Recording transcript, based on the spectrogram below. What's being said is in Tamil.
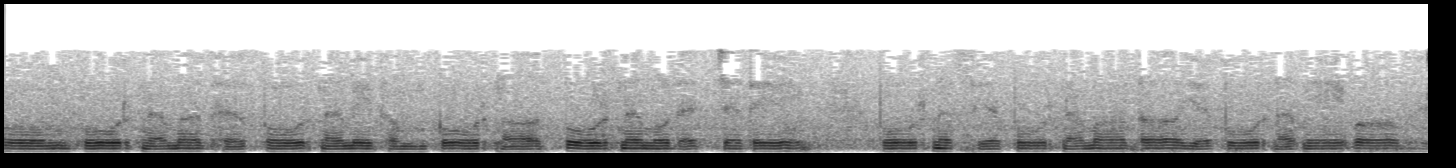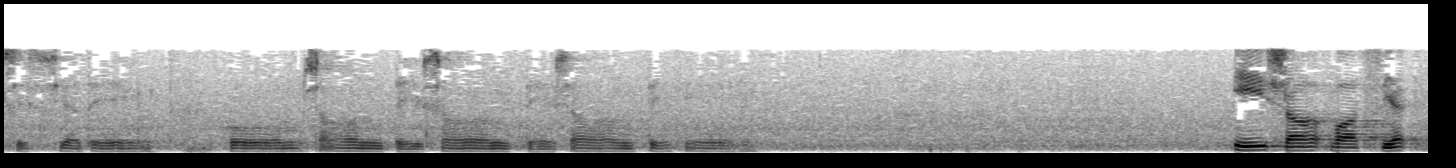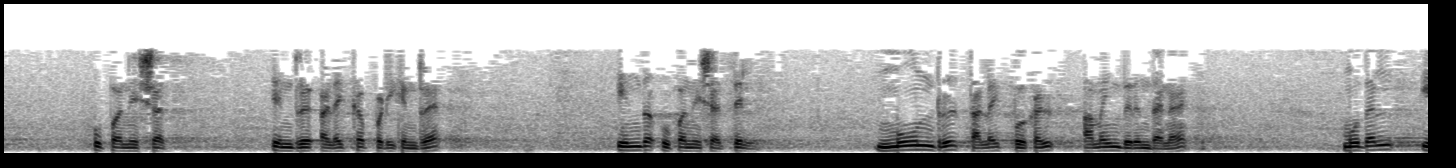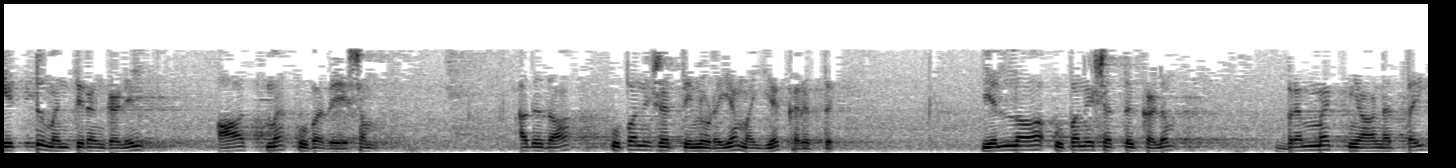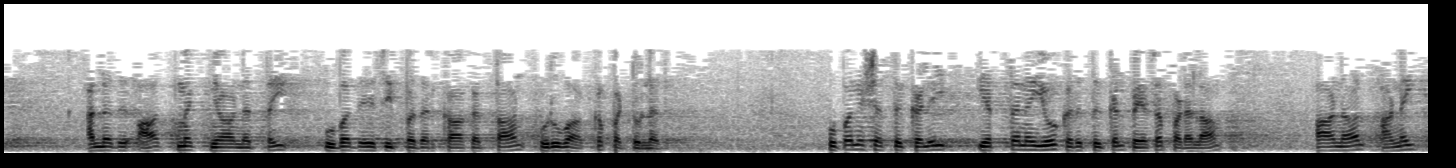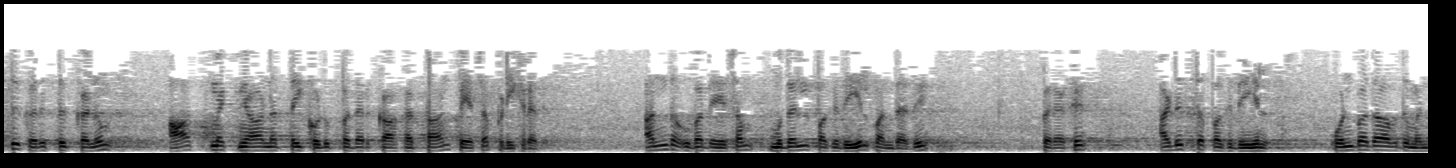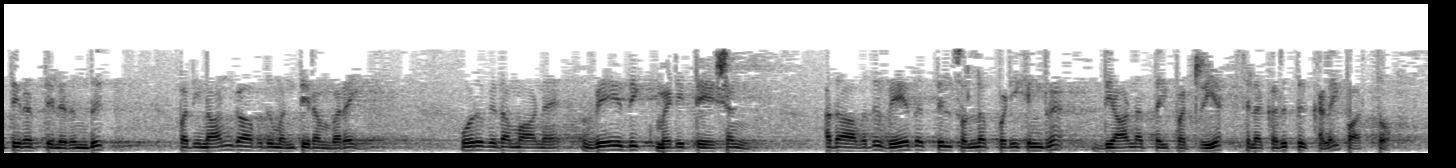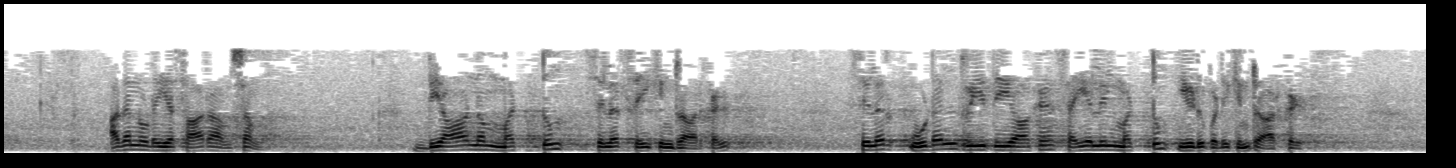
ॐ पूर्णमधपूर्णमिदं पूर्णात् पूर्णमुदच्छते पूर्णस्य पूर्णमादाय पूर्णमेवावशिष्यते ॐ शान्ति शान्ति शान्तिः ईशावास्य உபனிஷத் என்று அழைக்கப்படுகின்ற இந்த உபனிஷத்தில் மூன்று தலைப்புகள் அமைந்திருந்தன. முதல் எட்டு மந்திரங்களில் ஆத்ம உபதேசம். அதுதான் உபனிஷத்தினுடைய மைய கருத்து. எல்லா உபனிஷத்துக்களும் பிரம்ம ஞானத்தை அல்லது ஆத்ம ஞானத்தை உபதேசிப்பதற்காகத்தான் உருவாக்கப்பட்டுள்ளது. உபனிஷத்துக்களில் எத்தனையோ கருத்துக்கள் பேசப்படலாம். ஆனால் அனைத்து கருத்துக்களும் ஆத்ம ஞானத்தை கொடுப்பதற்காகத்தான் பேசப்படுகிறது. அந்த உபதேசம் முதல் பகுதியில் வந்தது. பிறகு அடுத்த பகுதியில் ஒன்பதாவது மந்திரத்திலிருந்து பதினான்காவது மந்திரம் வரை ஒரு விதமான வேதிக் மெடிடேஷன் அதாவது வேதத்தில் சொல்லப்படுகின்ற தியானத்தை பற்றிய சில கருத்துக்களை பார்த்தோம். அதனுடைய சாராம்சம் தியானம் மட்டும் சிலர் செய்கின்றார்கள். சிலர் உடல் ரீதியாக செயலில் மட்டும் ஈடுபடுகின்றார்கள்.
